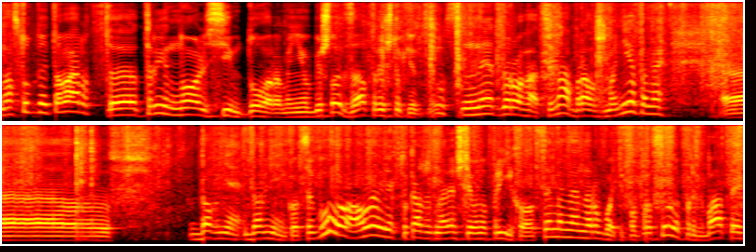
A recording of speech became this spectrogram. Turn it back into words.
Наступний товар е, 3,07 долара мені обійшлось за 3 штуки. Ну, недорога ціна, брав з монетами. Е, Давня, давненько це було, але, як то кажуть, нарешті воно приїхало. Це мене на роботі попросили придбати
